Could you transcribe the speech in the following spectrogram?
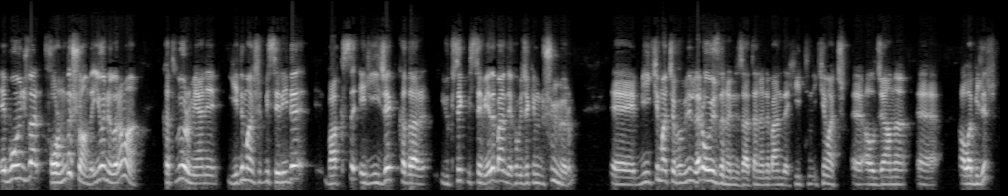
E bu oyuncular formda şu anda iyi oynuyorlar ama katılıyorum yani 7 maçlık bir seride Bucks'ı eleyecek kadar yüksek bir seviyede ben de yapabileceklerini düşünmüyorum e, bir iki maç yapabilirler. O yüzden hani zaten hani ben de Heat'in iki maç e, alacağını e, alabilir.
